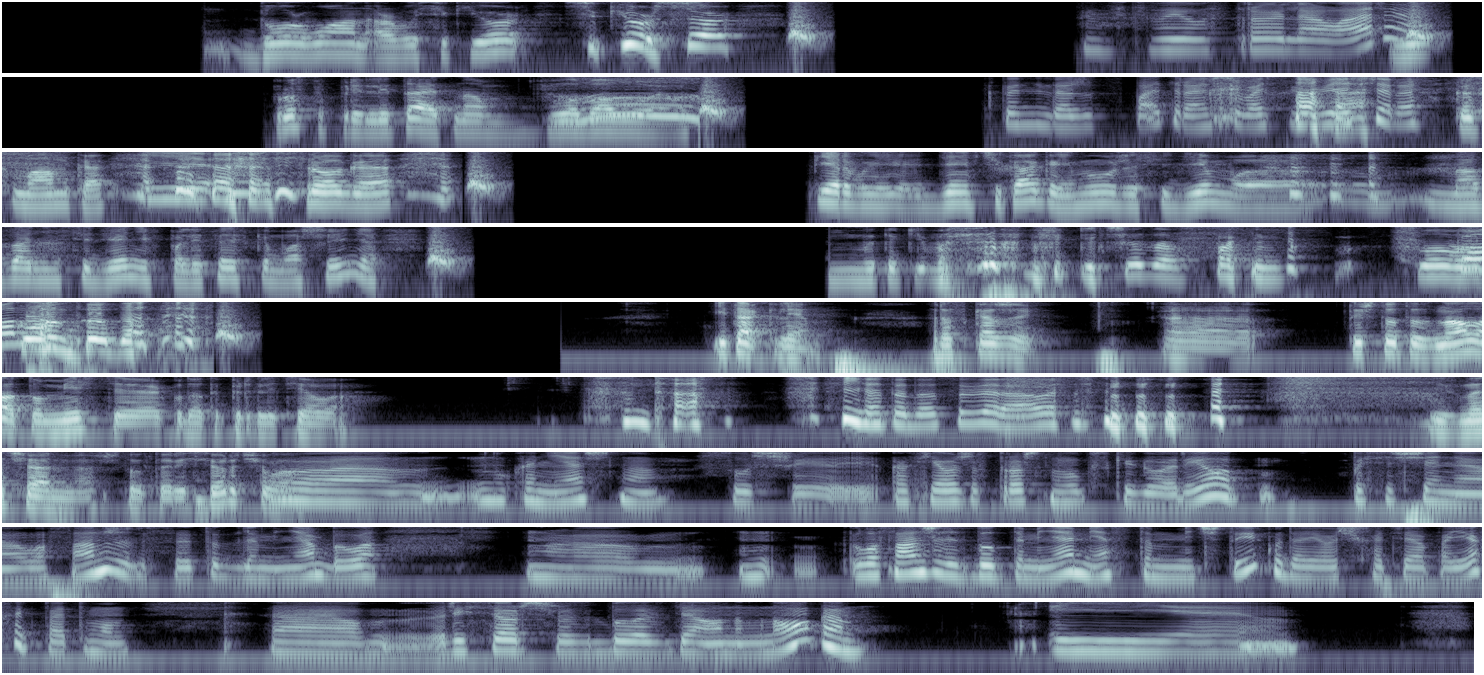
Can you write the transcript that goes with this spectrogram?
Door one, are we secure? Secure, sir! Вы устроили аварию? Ну, Просто прилетает нам в лобовое, Кто не ляжет спать раньше восьми вечера? как мамка. Строгая. Первый день в Чикаго, и мы уже сидим э, на заднем сиденье в полицейской машине. Мы такие, во-первых, мы такие, что за fucking слово Condo. condo, да. Итак, Лен, расскажи, э, ты что-то знала о том месте, куда ты прилетела? да, я туда собиралась. Изначально что-то research ила? А, Ну, конечно. Слушай, как я уже в прошлом выпуске говорила, посещение Лос-Анджелеса это для меня было... м, Лос-Анджелес был для меня местом мечты, куда я очень хотела поехать, поэтому research было сделано много, и...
